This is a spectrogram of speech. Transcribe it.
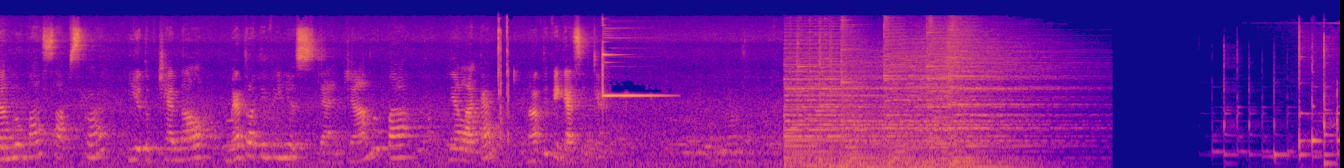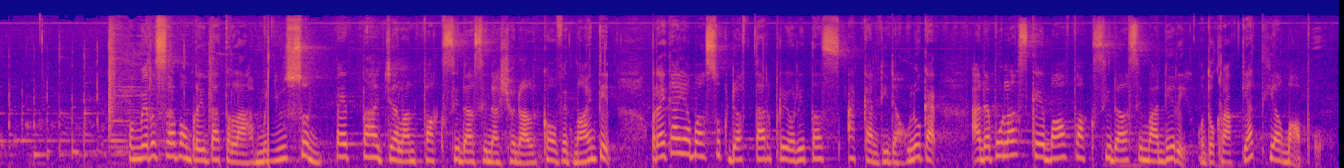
Jangan lupa subscribe YouTube channel Metro TV News dan jangan lupa nyalakan notifikasinya. Pemirsa pemerintah telah menyusun peta jalan vaksinasi nasional COVID-19. Mereka yang masuk daftar prioritas akan didahulukan. Ada pula skema vaksinasi mandiri untuk rakyat yang mampu.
